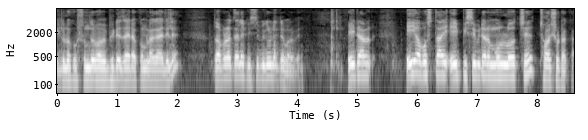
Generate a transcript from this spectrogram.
এগুলো খুব সুন্দরভাবে ভিড়ে যায় এরকম লাগাই দিলে। তো আপনারা চাইলে পিসিবিগুলো নিতে পারবেন। এইটার, এই অবস্থায় এই পিসিবিটার মূল্য হচ্ছে ছয়শো টাকা।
